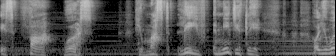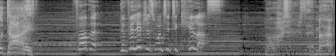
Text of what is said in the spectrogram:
is far worse. You must leave immediately, or you will die. Father, the villagers wanted to kill us. Oh, they're mad.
